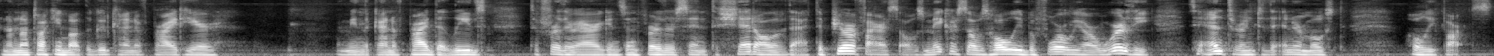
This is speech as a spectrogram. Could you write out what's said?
And I'm not talking about the good kind of pride here. I mean the kind of pride that leads to further arrogance and further sin, to shed all of that, to purify ourselves, make ourselves holy before we are worthy to enter into the innermost holy parts.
